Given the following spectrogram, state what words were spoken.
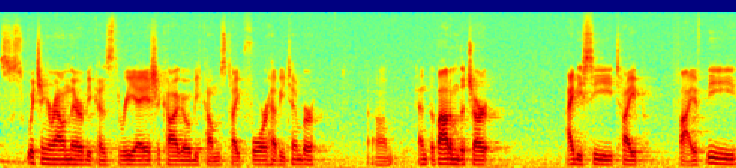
switching around there because 3A Chicago becomes type 4 heavy timber. Um, and at the bottom of the chart, IBC type 5B,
